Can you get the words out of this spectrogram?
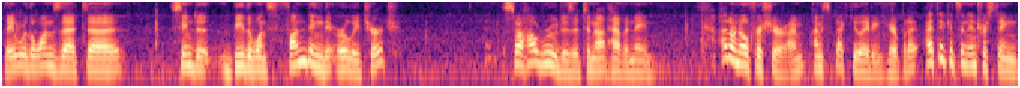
they were the ones that uh, seemed to be the ones funding the early church. So how rude is it to not have a name? I don't know for sure. I'm, I'm speculating here, but I, I think it's an interesting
